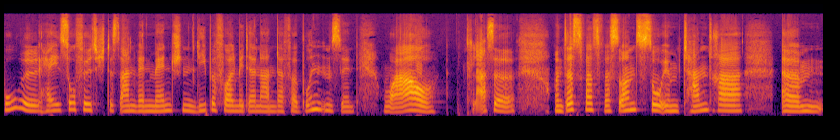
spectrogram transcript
Cool. Hey, so fühlt sich das an, wenn Menschen liebevoll miteinander verbunden sind. Wow, klasse. Und das, was wir sonst so im Tantra ähm,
